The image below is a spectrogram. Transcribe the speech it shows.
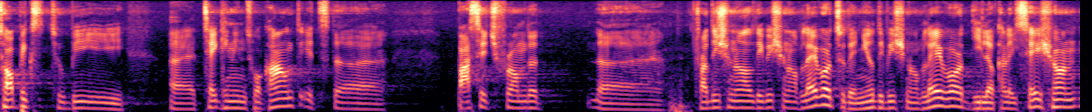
topics to be uh, taken into account. It's the passage from the, traditional division of labor to the new division of labor, delocalization,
